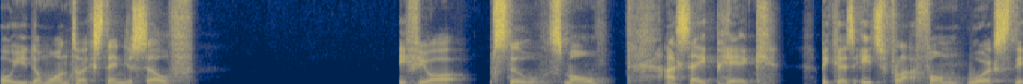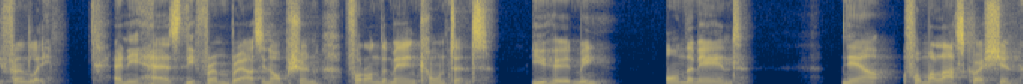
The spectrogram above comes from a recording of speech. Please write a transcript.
or you don't want to extend yourself, if you're still small, I say pick because each platform works differently and it has different browsing option for on-demand content. You heard me? On demand. Now, for my last question,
